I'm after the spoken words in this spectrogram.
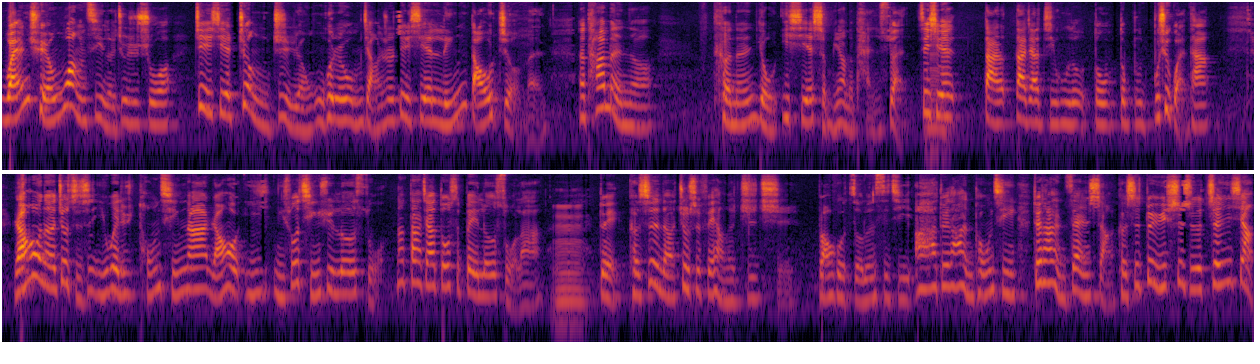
完全忘记了，就是说这些政治人物，或者我们讲的说这些领导者们，那他们呢，可能有一些什么样的盘算？这些大大家几乎都都都不不去管他，然后呢，就只是一味的去同情呐，然后一你说情绪勒索，那大家都是被勒索啦，嗯，对，可是呢，就是非常的支持。包括泽伦斯基啊，对他很同情，对他很赞赏。可是对于事实的真相，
